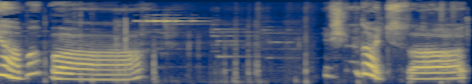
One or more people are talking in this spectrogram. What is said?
Ya baba. E Şimdi açsak.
